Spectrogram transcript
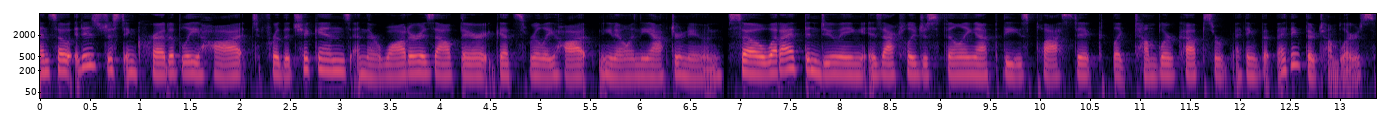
and so it is just incredibly hot for the chickens, and their water is out there. It gets really hot, you know, in the afternoon. So, what I've been doing is actually just filling up these plastic, like tumbler cups, or I think that I think they're tumblers.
